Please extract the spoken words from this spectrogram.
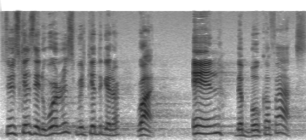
so you can say the word and the spirit get together, right, in the book of Acts.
